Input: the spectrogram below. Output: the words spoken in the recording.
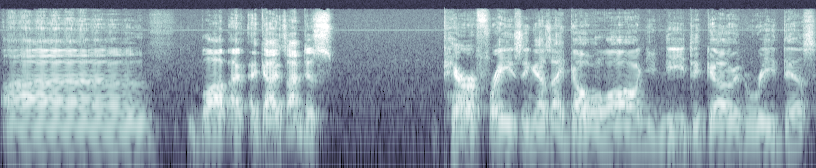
Uh, blah, uh, guys, I'm just paraphrasing as I go along. You need to go and read this.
